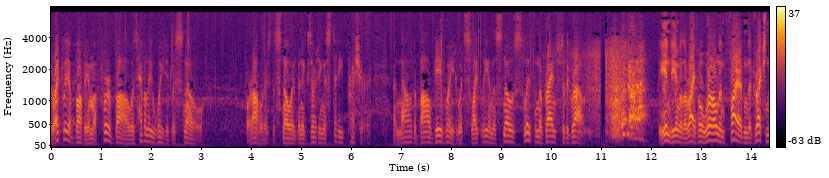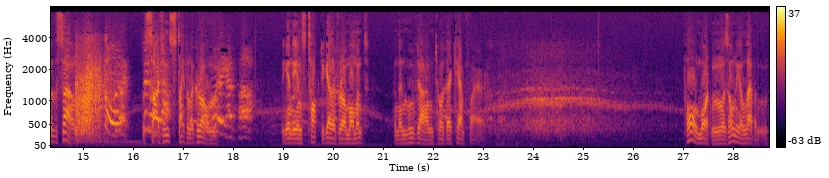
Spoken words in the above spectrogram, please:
Directly above him, a fir bough was heavily weighted with snow. For hours, the snow had been exerting a steady pressure, and now the bough gave way to it slightly, and the snow slid from the branch to the ground. The Indian with a rifle whirled and fired in the direction of the sound. The sergeant stifled a groan. The Indians talked together for a moment and then moved on toward their campfire. Paul Morton was only 11,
